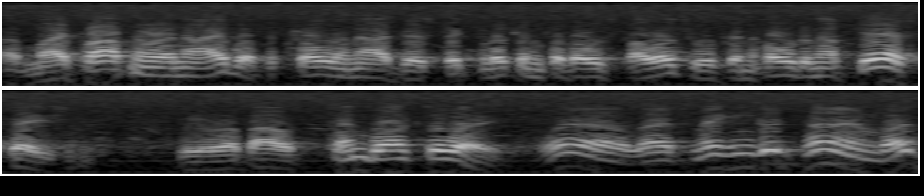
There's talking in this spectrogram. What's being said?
Uh, my partner and I were patrolling our district looking for those fellows who have been holding up gas stations. We were about ten blocks away. Well, that's making good time, Buck.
